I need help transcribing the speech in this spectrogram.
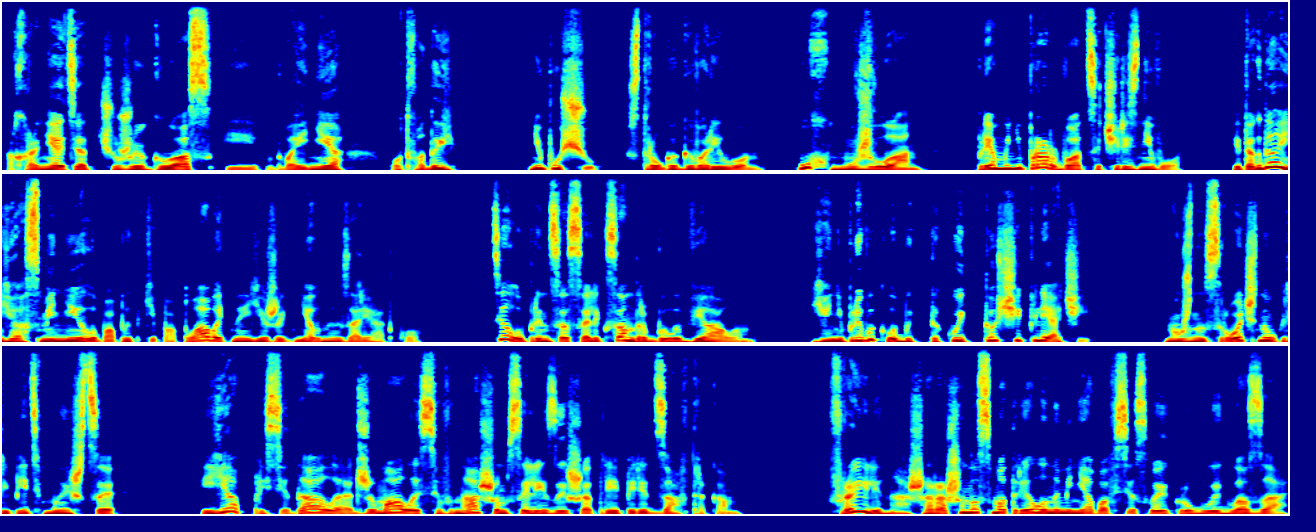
Охранять от чужих глаз и вдвойне от воды. Не пущу, строго говорил он. Ух, мужлан, прямо не прорваться через него. И тогда я сменила попытки поплавать на ежедневную зарядку. Тело принцессы Александра было вялым. Я не привыкла быть такой тощей клячей. Нужно срочно укрепить мышцы. И я приседала и отжималась в нашем с Элизой шатре перед завтраком. Фрейлина ошарашенно смотрела на меня во все свои круглые глаза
